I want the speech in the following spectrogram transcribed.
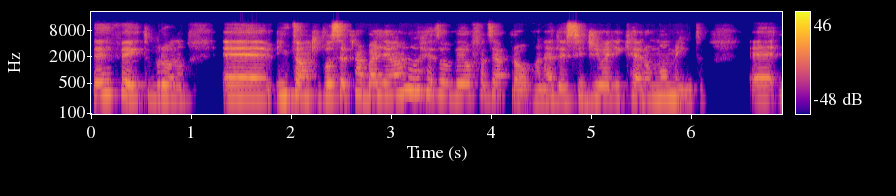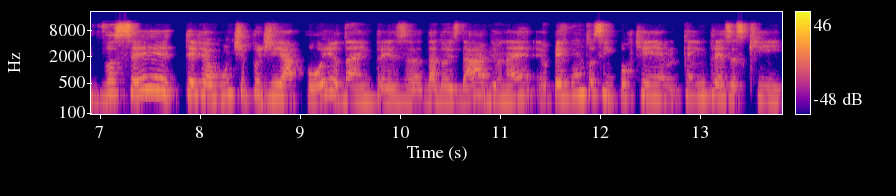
Perfeito, Bruno. É, então, você trabalhando resolveu fazer a prova, né? Decidiu ali que era o momento. É, você teve algum tipo de apoio da empresa da 2W, né? Eu pergunto assim, porque tem empresas que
